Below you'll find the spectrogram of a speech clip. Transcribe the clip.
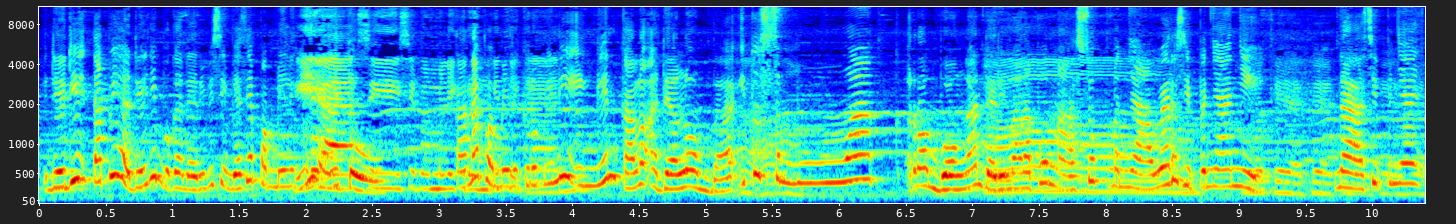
Jadi tapi hadiahnya bukan dari Wising, biasanya pemilik room Iya, itu. si, si pemilik Karena room pemilik gitu room kan. ini ingin kalau ada lomba itu semua rombongan dari mana pun Oh. masuk menyawer si penyanyi. Oke, oke, oke, Nah, si penyanyi.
